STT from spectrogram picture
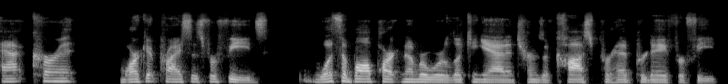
at current market prices for feeds, what's a ballpark number we're looking at in terms of cost per head per day for feed?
